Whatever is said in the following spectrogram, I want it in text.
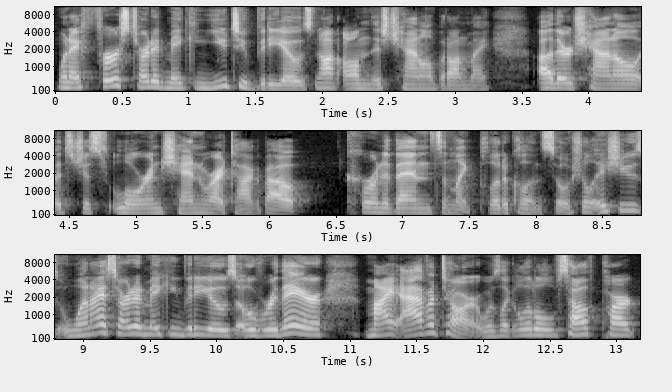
when I first started making YouTube videos, not on this channel, but on my other channel, it's just Lauren Chen, where I talk about current events and like political and social issues. When I started making videos over there, my avatar was like a little South Park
